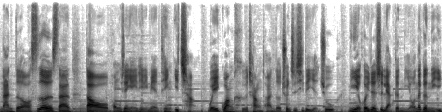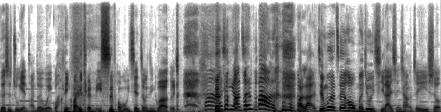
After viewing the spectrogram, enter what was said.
难得哦，四二三到澎湖县演艺厅里面听一场微光合唱团的春之夕的演出，你也会认识两个你哦。那个你一个是主演团队微光，另外一个你是澎湖县中心国小合唱。哇，信仰真棒！好啦，节目的最后，我们就一起来欣赏这一首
